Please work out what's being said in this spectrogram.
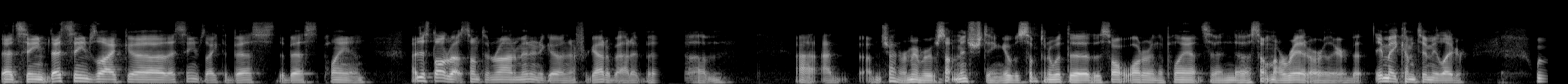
That seems that seems like uh, that seems like the best the best plan. I just thought about something Ron a minute ago and I forgot about it, but um, I, am trying to remember. It was something interesting. It was something with the the salt water and the plants and uh, something I read earlier, but it may come to me later. We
